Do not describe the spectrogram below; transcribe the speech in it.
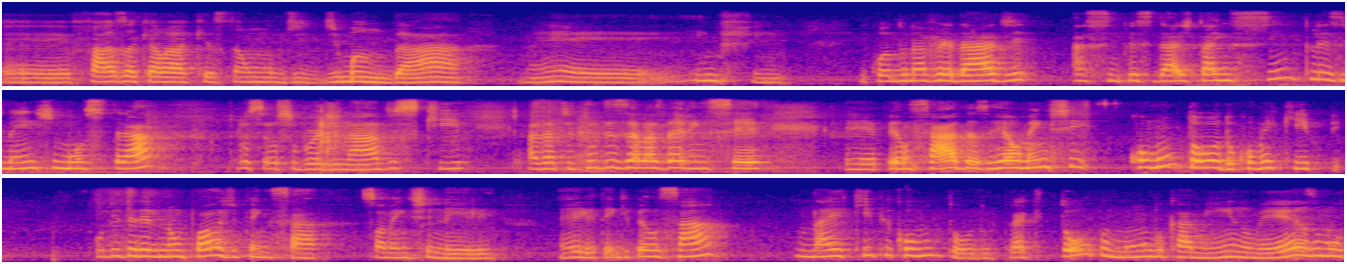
é, faz aquela questão de, de mandar, né, enfim. E quando na verdade a simplicidade está em simplesmente mostrar para os seus subordinados que as atitudes elas devem ser é, pensadas realmente como um todo, como equipe. O líder ele não pode pensar somente nele, né? ele tem que pensar na equipe como um todo, para que todo mundo caminhe no mesmo,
